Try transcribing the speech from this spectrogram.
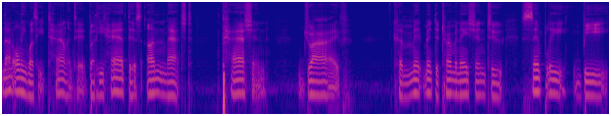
not only was he talented, but he had this unmatched passion, drive, commitment, determination to simply be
